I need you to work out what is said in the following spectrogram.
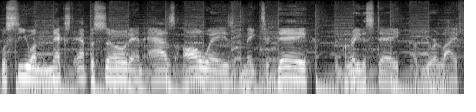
We'll see you on the next episode. And as always, make today the greatest day of your life.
